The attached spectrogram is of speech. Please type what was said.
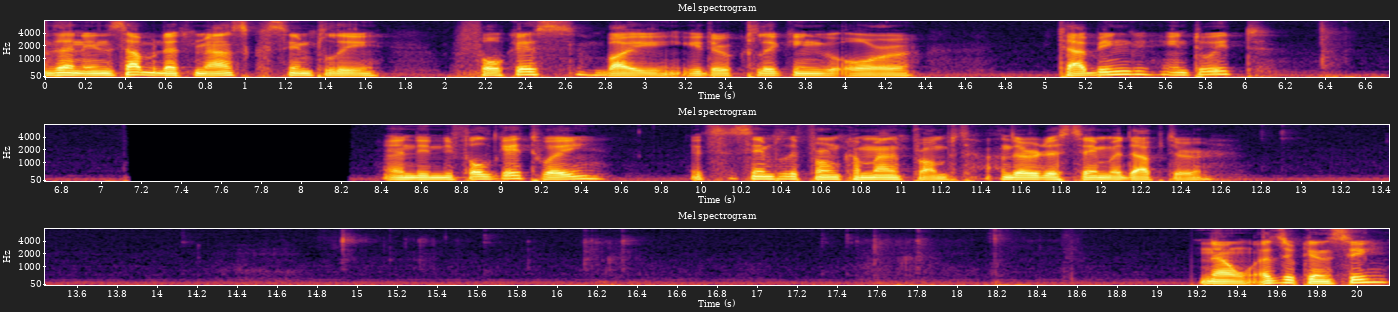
Then in subnet mask simply focus by either clicking or tabbing into it. And in default gateway, it's simply from command prompt under the same adapter. Now, as you can see,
